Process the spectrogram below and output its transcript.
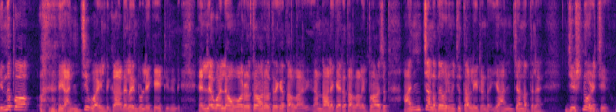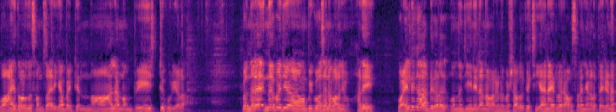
ഇന്നിപ്പോൾ അഞ്ച് വൈൽഡ് കാർഡെല്ലാം അതിന്റെ ഉള്ളിലേക്ക് കയറ്റിയിട്ടുണ്ട്. എല്ലാ കൊല്ലം ഓരോരുത്തർ ഓരോരുത്തരൊക്കെ തള്ളാറ് രണ്ടാളിക്കാരെ തള്ളാറ് ഇപ്രാവശ്യം അഞ്ചെണ്ണത്തിന് ഒരുമിച്ച് തള്ളിയിട്ടുണ്ട്. ഈ അഞ്ചെണ്ണത്തിലെ ജിഷ്ണു ഒഴിച്ച് വായ തുറന്ന് സംസാരിക്കാൻ പറ്റിയ നാലെണ്ണം വേസ്റ്റ് കുഴികളാണ് ഇപ്പം ഇന്നലെ ഇന്നിപ്പോൾ ബിഗ് ബോസ് തന്നെ പറഞ്ഞു അതേ വൈൽഡ് കാർഡുകൾ ഒന്നും ചെയ്യുന്നില്ല എന്നാണ് പറയുന്നത് പക്ഷെ അവർക്ക് ചെയ്യാനായിട്ടുള്ള ഒരു അവസരം ഞങ്ങൾ തരുകയാണ്.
